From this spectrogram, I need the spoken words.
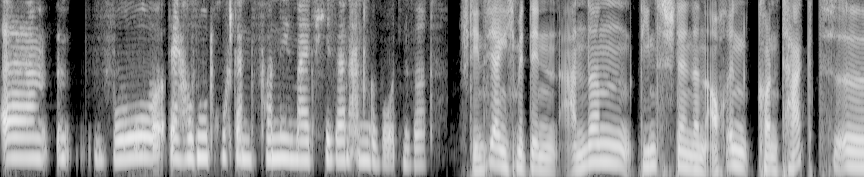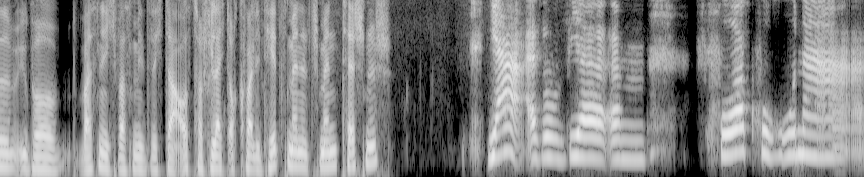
ähm, wo der Hausnotruf dann von den Maltesern angeboten wird. Stehen Sie eigentlich mit den anderen Dienststellen dann auch in Kontakt äh, über, weiß nicht, was mit sich da austauscht, vielleicht auch Qualitätsmanagement technisch? Ja, also wir ähm, vor Corona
